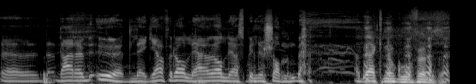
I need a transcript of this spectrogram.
eh, der ødelegger jeg for alle jeg, alle jeg spiller sammen med. Ja, det er ikke noen god følelse.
